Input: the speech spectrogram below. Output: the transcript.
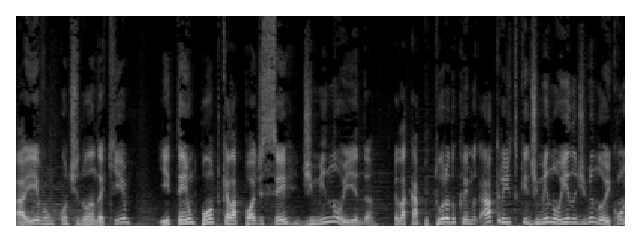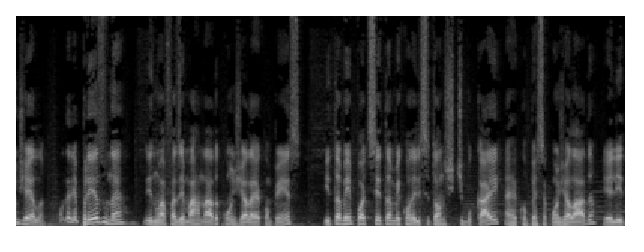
Aí vamos continuando aqui. E tem um ponto que ela pode ser diminuída pela captura do crime. Eu acredito que diminuir não diminui, congela. Quando ele é preso, né? E não vai fazer mais nada, congela a recompensa. E também pode ser também quando ele se torna Chichibukai, a recompensa é congelada. Ele,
